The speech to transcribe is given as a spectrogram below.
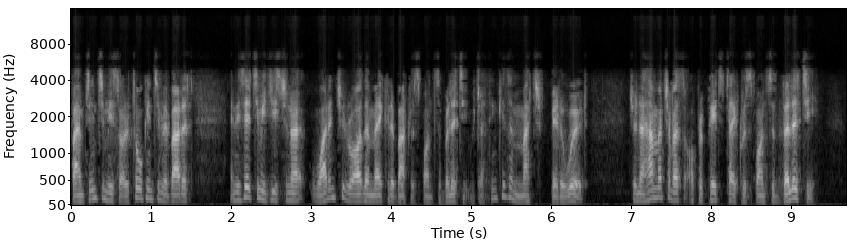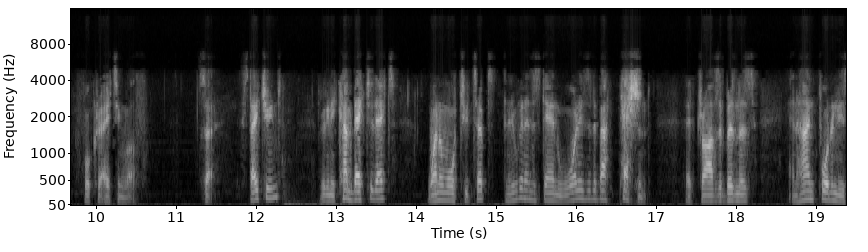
bumped into me, started talking to me about it, and he said to me, "Geez, you know, why don't you rather make it about responsibility, which I think is a much better word? Do you know how much of us are prepared to take responsibility for creating wealth? So stay tuned. We're going to come back to that, one or more two tips, and then we're going to understand what is it about passion that drives a business, and how important is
